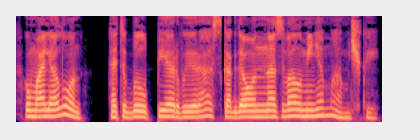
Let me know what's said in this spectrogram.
— умолял он. Это был первый раз, когда он назвал меня мамочкой.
